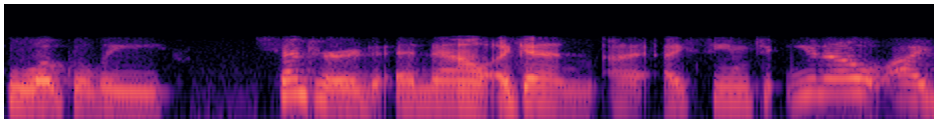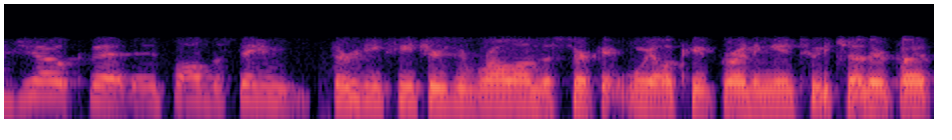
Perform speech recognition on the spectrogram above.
locally centered, and now again, I, I seem to you know I joke that it's all the same 30 teachers and we're all on the circuit and we all keep running into each other, but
